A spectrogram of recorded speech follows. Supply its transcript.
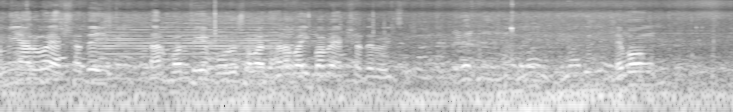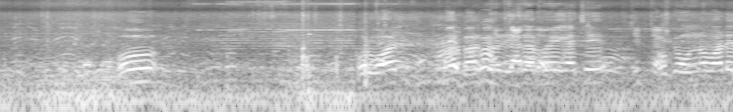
আমি আরও একসাথেই তারপর থেকে পৌরসভায় ধারাবাহিকভাবে একসাথে রয়েছি। এবং ও ওর ওয়ার্ড বারবার রিজার্ভ হয়ে গেছে। ওকে অন্য ওয়ার্ডে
